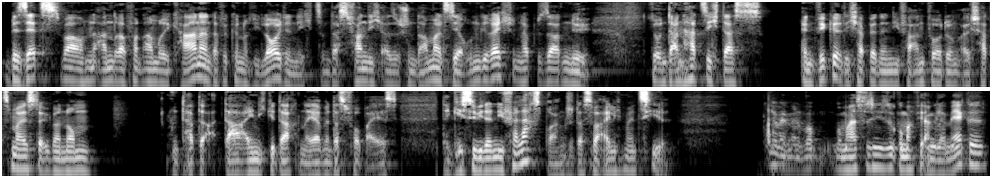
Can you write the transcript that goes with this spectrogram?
besetzt war und ein anderer von Amerikanern, dafür können doch die Leute nichts. Und das fand ich also schon damals sehr ungerecht und habe gesagt, nö. So, und dann hat sich das entwickelt. Ich habe ja dann die Verantwortung als Schatzmeister übernommen und hatte da eigentlich gedacht, naja, wenn das vorbei ist, dann gehst du wieder in die Verlagsbranche. Das war eigentlich mein Ziel. Ja, aber meine, warum hast du es nicht so gemacht wie Angela Merkel?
